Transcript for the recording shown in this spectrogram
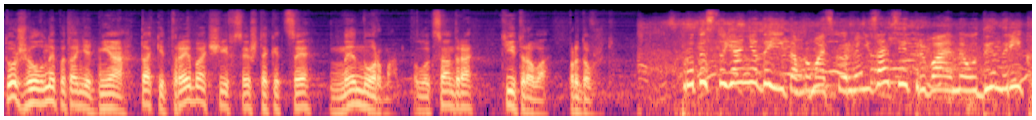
Тож головне питання дня: так і треба, чи все ж таки це не норма? Олександра Тітрова продовжить. Протистояння ДАІ та громадської організації триває не один рік.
